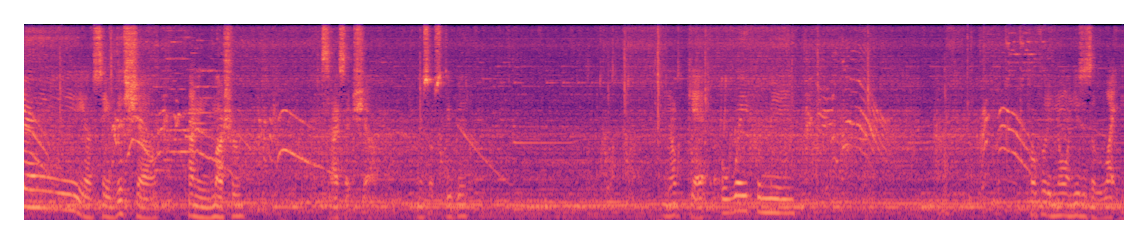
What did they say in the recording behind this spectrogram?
Yay! I'll save this shell. I mean mushroom. I said shell. I'm so stupid. Now get away from me. Hopefully no one uses a lightning.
